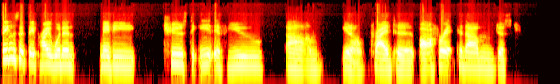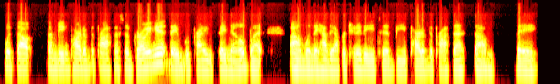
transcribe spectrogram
things that they probably wouldn't maybe choose to eat if you, um, you know, tried to offer it to them just without them being part of the process of growing it. They would probably say no, but um, when they have the opportunity to be part of the process, um, they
